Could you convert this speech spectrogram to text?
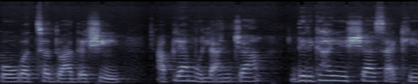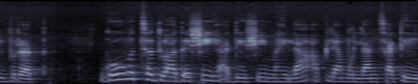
गोवत्स द्वादशी आपल्या मुलांच्या दीर्घायुष्यासाठी व्रत. गोवत्स द्वादशी ह्या दिवशी महिला आपल्या मुलांसाठी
